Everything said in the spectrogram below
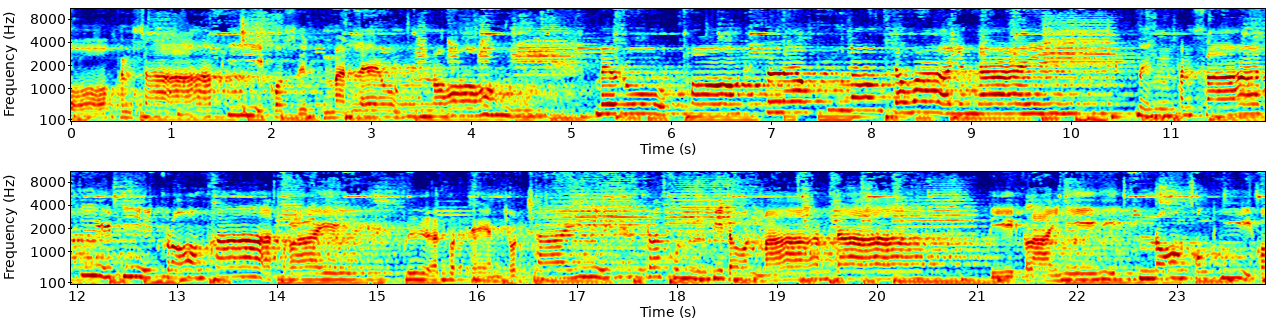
ออกพรรษาพี่ก็ศึกมาแล้วน้อง ไม่รู้พอแล้วน้องจะว่ายังไง หนึ่งพรรษาที่พี่ครองผ้าไตร เพื่อทดแทนชดใช้ พระคุณบิดอนมารดา ปีกลายนี้ น้องของพี่ก็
